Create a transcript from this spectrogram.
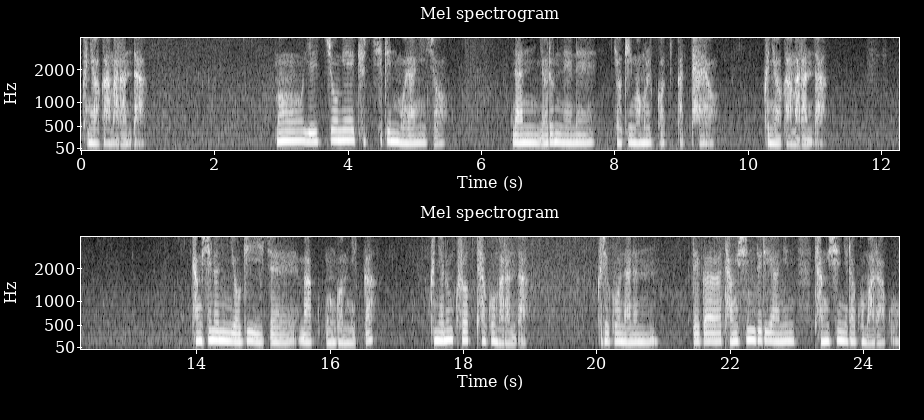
그녀가 말한다. 뭐, 일종의 규칙인 모양이죠. 난 여름 내내 여기 머물 것 같아요. 그녀가 말한다. 당신은 여기 이제 막 온 겁니까? 그녀는 그렇다고 말한다. 그리고 나는 내가 당신들이 아닌 당신이라고 말하고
